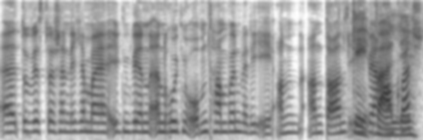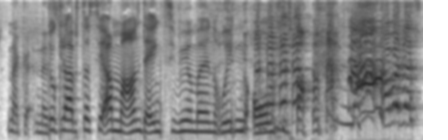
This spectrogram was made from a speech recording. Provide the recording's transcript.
äh, du wirst wahrscheinlich einmal irgendwie einen, einen ruhigen Abend haben wollen, weil die eh an, andauernd Geh, irgendwer Wally. anquatscht. Ge- na, Du glaubst, dass sie am Mann denkt, sie will mal einen ruhigen Abend haben. aber das,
